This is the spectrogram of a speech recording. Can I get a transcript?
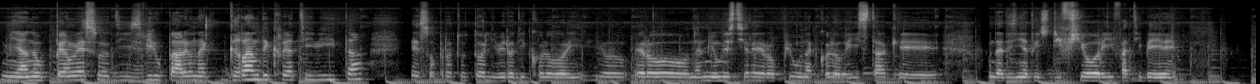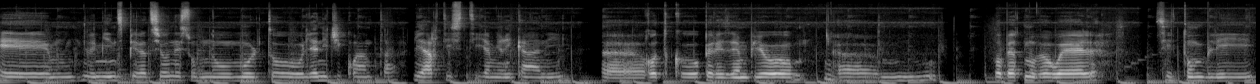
mi hanno permesso di sviluppare una grande creatività e soprattutto a livello di colori. Io ero, nel mio mestiere ero più una colorista che una disegnatrice di fiori fatti bene e mm, le mie ispirazioni sono molto gli anni 50, gli artisti americani, uh, Rothko per esempio, um, Robert Motherwell, Sid Tombly,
